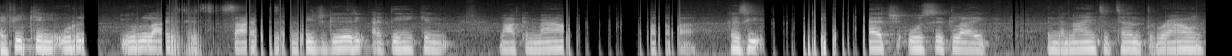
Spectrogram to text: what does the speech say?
if he can utilize his size and reach good, I think he can knock him out. Because uh, he catch Usyk like in the ninth to tenth round.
